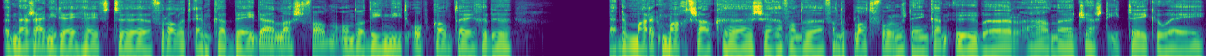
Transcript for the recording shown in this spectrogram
Naar zijn idee heeft uh, vooral het MKB daar last van, omdat die niet op kan tegen de, ja, de marktmacht, zou ik uh, zeggen, van de, van de platforms. Denk aan Uber, aan uh, Just Eat Takeaway,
